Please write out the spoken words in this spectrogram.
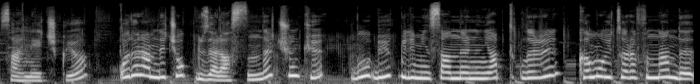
sahneye çıkıyor. O dönemde çok güzel aslında çünkü bu büyük bilim insanlarının yaptıkları kamuoyu tarafından da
